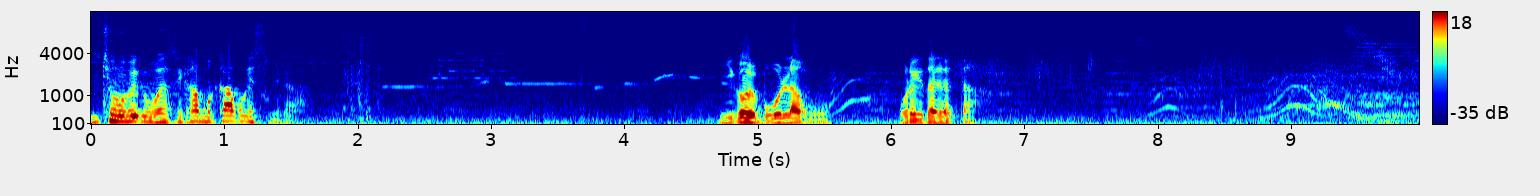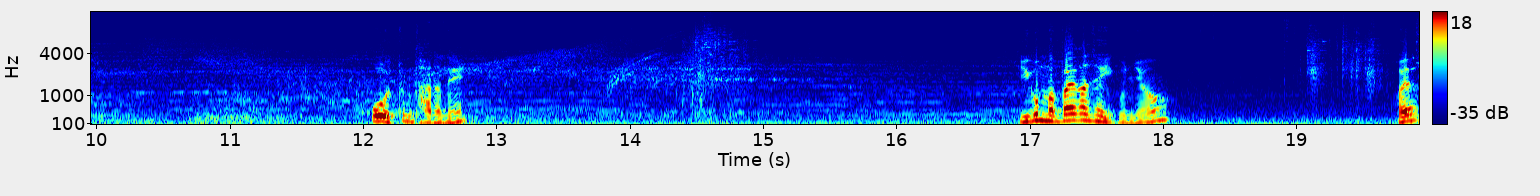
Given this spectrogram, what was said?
2,500원 모았으니까 한번 까보겠습니다. 이걸 모으려고 오래 기다렸다. 오, 좀 다르네? 이것만 빨간색이군요. 과연?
